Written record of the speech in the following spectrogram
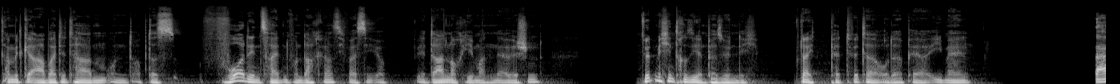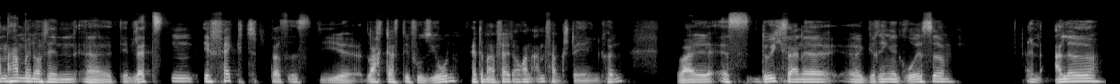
damit gearbeitet haben und ob das vor den Zeiten von Lachgas, ich weiß nicht, ob wir da noch jemanden erwischen. Würde mich interessieren persönlich. Vielleicht per Twitter oder per E-Mail. Dann haben wir noch den, äh, den letzten Effekt, das ist die Lachgasdiffusion. Hätte man vielleicht auch an Anfang stellen können weil es durch seine äh, geringe Größe in alle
